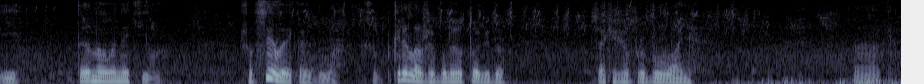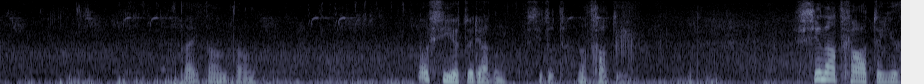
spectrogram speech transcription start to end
і треноване тіло. Щоб сила якась була, щоб крила вже були готові до всяких випробувань. Так. Стайка вон там. Ну всі ото рядом, всі тут над хатою. Всі над хатою.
